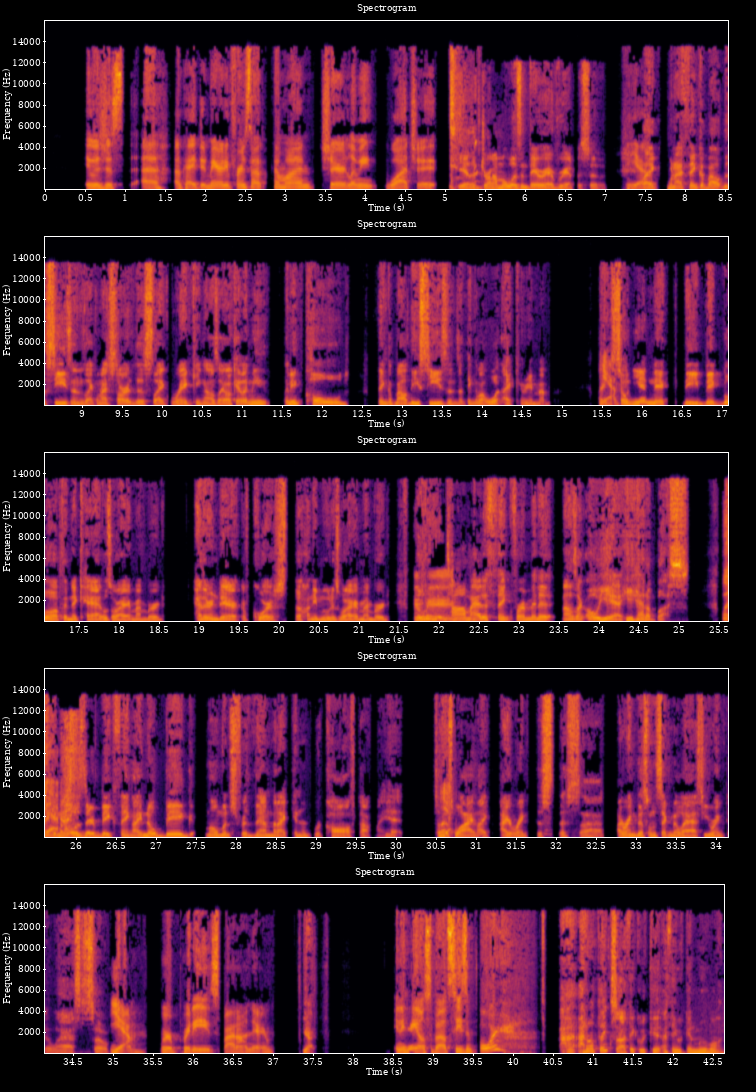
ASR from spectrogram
it was just uh, okay. Did Married at First come on? Sure, let me watch it. yeah, the drama wasn't there every episode. Yeah, Like when I think about the seasons, like when I started this like ranking, I was like, okay, let me let me cold think about these seasons and think about what I can remember. Like Yeah. Sonia and Nick, the big blow up in the cat was what I remembered. Heather and Derek, of course, the honeymoon is what I remembered. Lily and. Tom, I had to think for a minute. And I was like, oh yeah, he had a bus. Like, Yeah. and that was their big thing. Like, no big moments for them that I can recall off the top of my head. So that's why, like, I ranked this. This uh I ranked this one second to last. You ranked it last. So yeah, we're pretty spot on there. Yeah. Anything else about season four? I, I don't think so. I think we can. I think we can move on.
